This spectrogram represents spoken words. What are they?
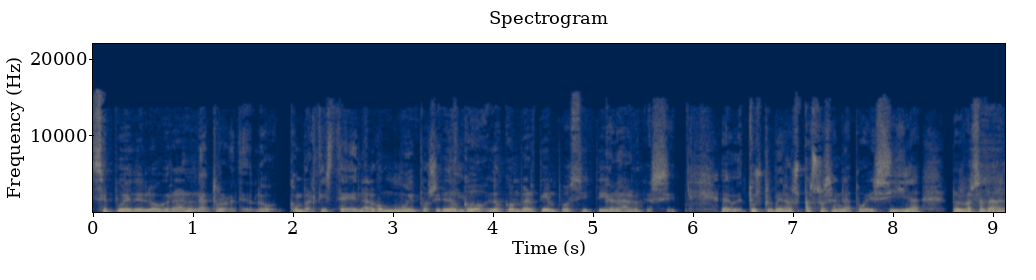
se puede lograr. Naturalmente, lo convertiste en algo muy positivo. Lo, convertí en positivo. Claro que sí. Eh, tus primeros pasos en la poesía los vas a dar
